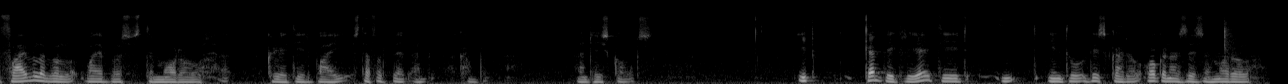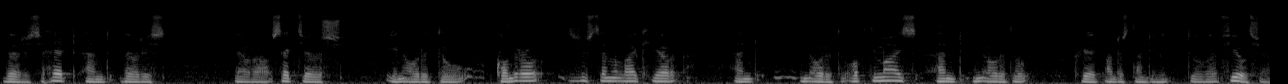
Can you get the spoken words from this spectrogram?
five level viable system model uh, created by Stafford Beer and and his colleagues. It can be created in into this kind of organization model there is a head and there is there are sectors in order to control the system like here and in order to optimize and in order to create understanding to the future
